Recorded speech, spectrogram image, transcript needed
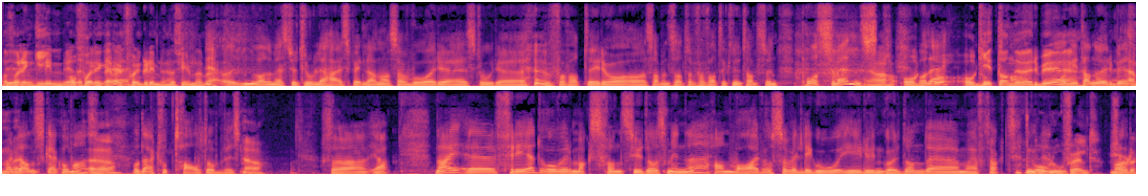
Og for en glimrende og for film det en, ble. for en glimrende film det ble. Ja, og noe av det mest utrolige her spiller han altså vår eh, store forfatter og sammensatte forfatter Knut Hamsun på svensk. Ja, og- er og- og Gita Nørby. Og Gita Nørby, som er dansk, er kona hans. Ja. Og det er totalt overbevisende. Ja. Så ja. Nei, eh, fred over Max von Sydows minne. Han var også veldig god i Lyngordon, det må jeg få sagt. Og Men-. Hva? Selv,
